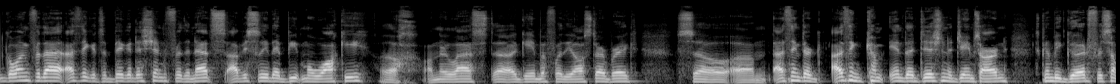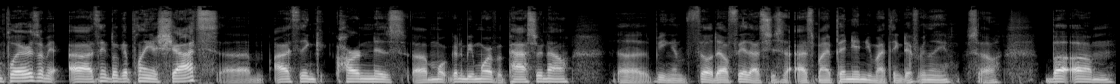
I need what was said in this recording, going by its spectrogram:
going for that, I think it's a big addition for the Nets. Obviously, they beat Milwaukee ugh, on their last uh, game before the All Star break. So um, I think they're. I think come in the addition to James Harden, it's going to be good for some players. I mean, uh, I think they'll get plenty of shots. Um, I think Harden is uh, going to be more of a passer now. Uh, being in Philadelphia, that's just that's my opinion. You might think differently. So, but um,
